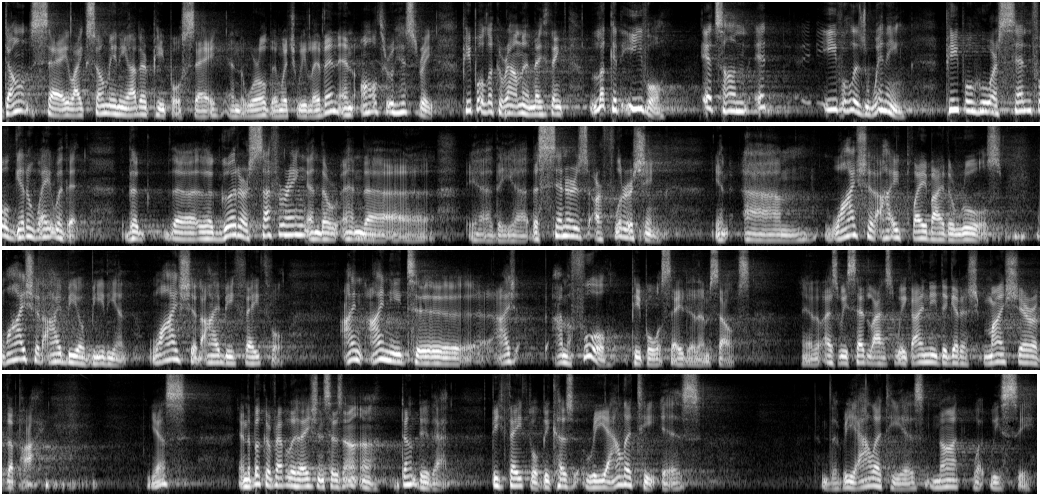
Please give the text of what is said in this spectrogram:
Don't say, like so many other people say in the world in which we live in and all through history, people look around and they think, look at evil. It's on it, evil is winning. People who are sinful get away with it. The, the, the good are suffering and the, and the, yeah, the, uh, the sinners are flourishing. In, um, why should I play by the rules? Why should I be obedient? Why should I be faithful? I, I need to, I, I'm a fool, people will say to themselves. You know, as we said last week, I need to get a, my share of the pie. Yes? And the book of Revelation says, uh uh-uh, uh, don't do that. Be faithful because reality is the reality is not what we see.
